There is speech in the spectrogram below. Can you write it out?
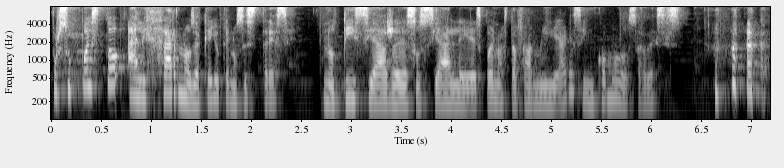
Por supuesto, alejarnos de aquello que nos estrese noticias, redes sociales, bueno, hasta familiares incómodos a veces.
